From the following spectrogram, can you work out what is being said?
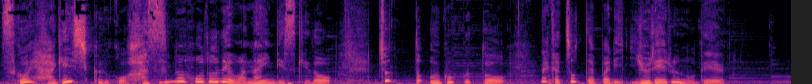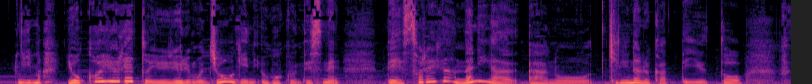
すごい激しくこう弾むほどではないんですけどちょっと動くとなんかちょっとやっぱり揺れるので今横揺れというよりも上下に動くんですね。でそれが何があの気になるかっていうと普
